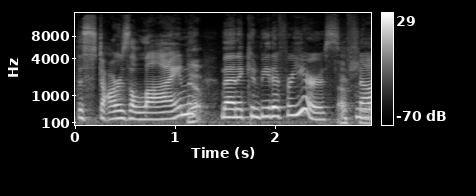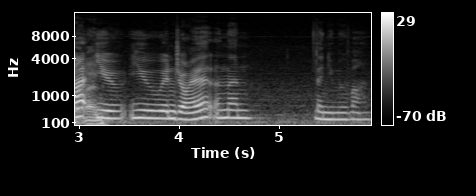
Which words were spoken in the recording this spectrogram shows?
the stars align, Yep. then it can be there for years. If not, you you enjoy it, and then then you move on.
